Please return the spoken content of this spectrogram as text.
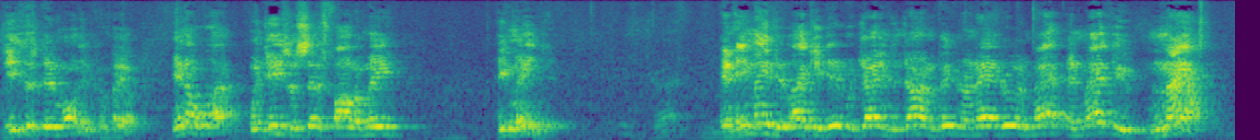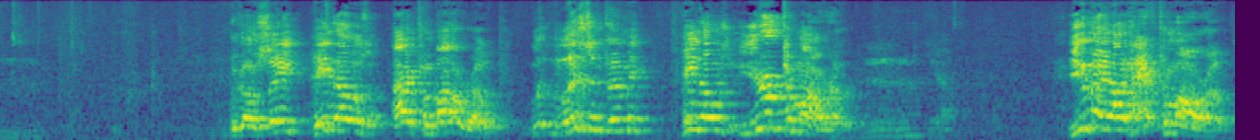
Jesus didn't want him compelled. You know what? When Jesus says, follow me, he means it. And he means it like he did with James and John, and Peter and Andrew and Matt and Matthew now. Because see, he knows our tomorrow. L- listen to me. He knows your tomorrow. Mm-hmm. Yeah. You may not have tomorrow.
